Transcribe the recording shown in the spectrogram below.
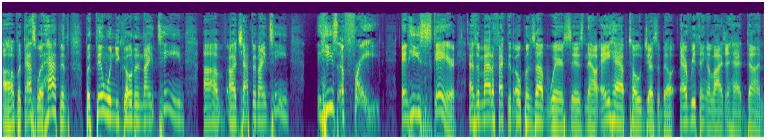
Uh, but that's what happens. But then when you go to 19, uh, uh, chapter 19, he's afraid and he's scared. As a matter of fact, it opens up where it says, Now Ahab told Jezebel everything Elijah had done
